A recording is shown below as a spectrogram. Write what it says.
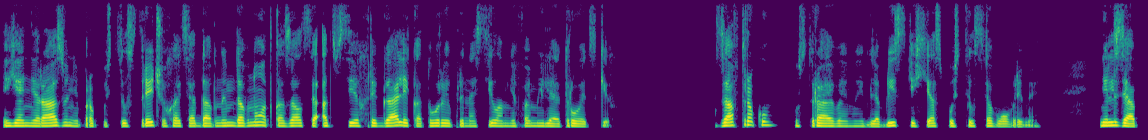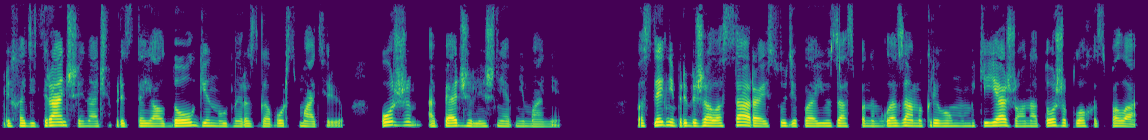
И я ни разу не пропустил встречу, хотя давным-давно отказался от всех регалий, которые приносила мне фамилия Троицких. К завтраку, устраиваемый для близких, я спустился вовремя. Нельзя приходить раньше, иначе предстоял долгий, нудный разговор с матерью. Позже, опять же, лишнее внимание. Последней прибежала Сара, и, судя по ее заспанным глазам и кривому макияжу, она тоже плохо спала.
